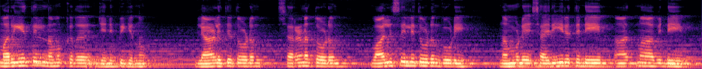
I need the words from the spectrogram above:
മറിയത്തിൽ നമുക്കത് ജനിപ്പിക്കുന്നു. ലാളിത്യത്തോടും ശരണത്തോടും വാത്സല്യത്തോടും കൂടി നമ്മുടെ ശരീരത്തിന്റെയും ആത്മാവിന്റെയും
